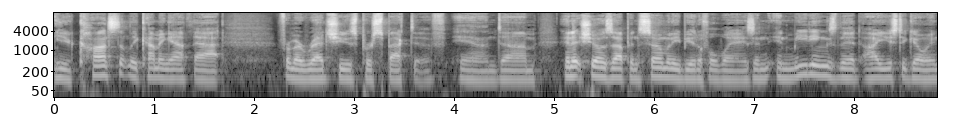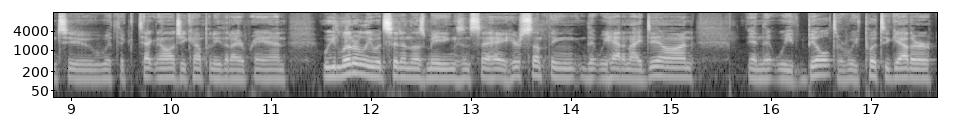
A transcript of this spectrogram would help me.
You're constantly coming at that from a red shoes perspective, and um, and it shows up in so many beautiful ways. And in meetings that I used to go into with the technology company that I ran, we literally would sit in those meetings and say, "Hey, here's something that we had an idea on." and that we've built or we've put together,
